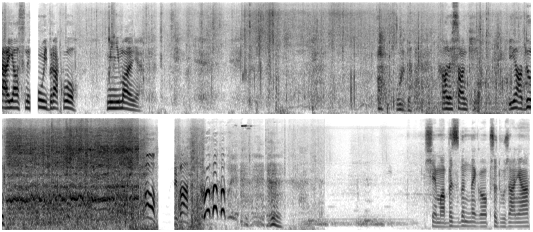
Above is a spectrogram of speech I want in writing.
A jasny chuj, brakło minimalnie. O, Kurde, ale sanki. Ja dup. O kurwa. Siema, bez zbędnego przedłużania.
